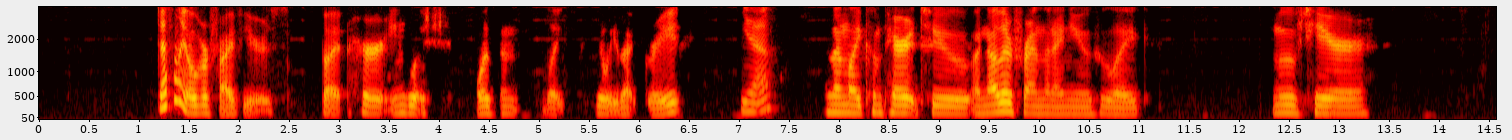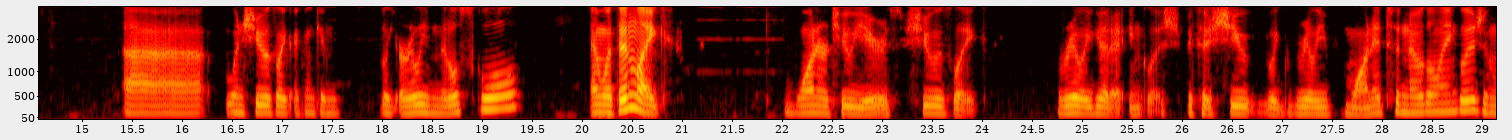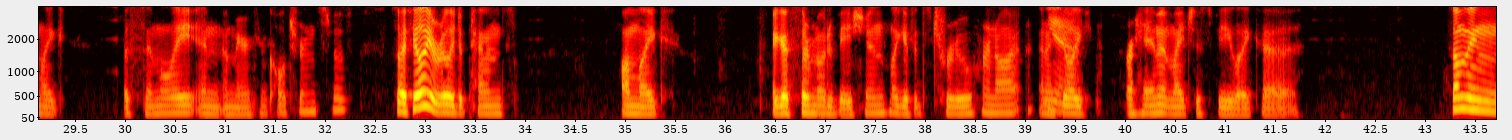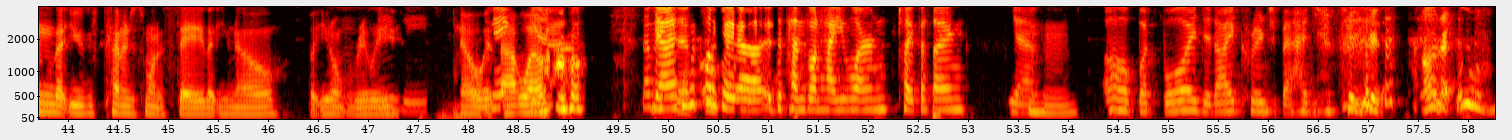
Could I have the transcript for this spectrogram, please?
definitely over 5 years but her English wasn't like really that great Yeah. and then like compare it to another friend that I knew who like moved here uh when she was like I think in like early middle school and within like one or two years she was like really good at English because she like really wanted to know the language and like assimilate in American culture and stuff. So I feel like it really depends on like I guess their motivation, like if it's true or not. And I feel like for him it might just be like uh something that you kind of just want to say that you know, but you don't really Maybe. know it Maybe. that well. Yeah, yeah I think it's like a uh, it depends on how you learn type of thing. Yeah. Mm-hmm. Oh, but boy, did I cringe bad. yesterday. I was like, ooh,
